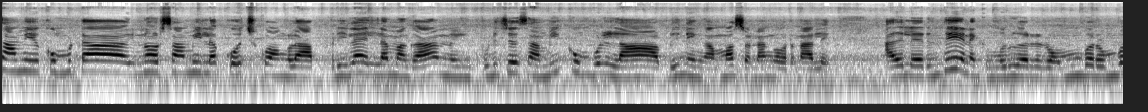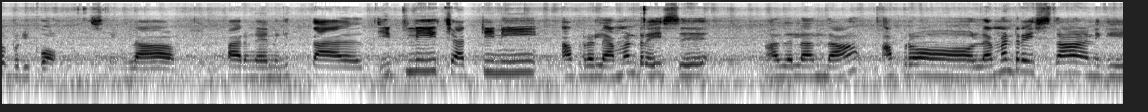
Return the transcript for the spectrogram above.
சாமியை கும்பிட்டா இன்னொரு சாமியில் கோச்சுக்குவாங்களா? அப்படிலாம் இல்லை மகா நீ பிடிச்ச சாமி கும்பிடலாம் அப்படின்னு எங்கள் அம்மா சொன்னாங்க ஒரு நாள். அதுலேருந்து எனக்கு முருகர் ரொம்ப ரொம்ப பிடிக்கும் சரிங்களா? பாருங்கள் எனக்கு த இட்லி சட்டினி அப்புறம் லெமன் ரைஸு அதெல்லாம் தான். அப்புறம் லெமன் ரைஸ் தான் அன்றைக்கி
